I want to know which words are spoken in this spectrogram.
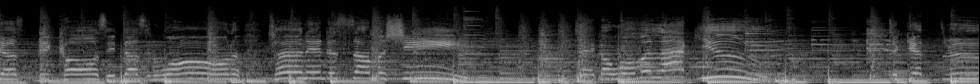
just because he doesn't want to turn into some machine. Take a woman like you to get through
